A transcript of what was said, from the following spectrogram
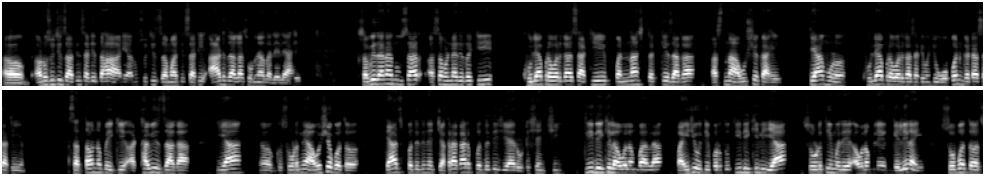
अनुसूचित जातींसाठी दहा आणि अनुसूचित जमातीसाठी आठ जागा सोडण्यात आलेल्या आहेत. संविधानानुसार असं म्हणण्यात येतं की खुल्या प्रवर्गासाठी पन्नास टक्के जागा असणं आवश्यक आहे. त्यामुळं खुल्या प्रवर्गासाठी म्हणजे ओपन गटासाठी सत्तावन्न पैकी अठ्ठावीस जागा या सोडणे आवश्यक होतं. त्याच पद्धतीने चक्राकार पद्धती जी आहे रोटेशनची ती देखील अवलंबायला पाहिजे होती परंतु ती देखील या सोडतीमध्ये अवलंबली गेली नाही. सोबतच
